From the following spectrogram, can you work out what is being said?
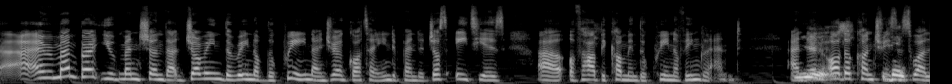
I remember you mentioned that during the reign of the Queen, Nigeria got her independence just eight years uh, of her becoming the Queen of England, and yes. then other countries as well.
